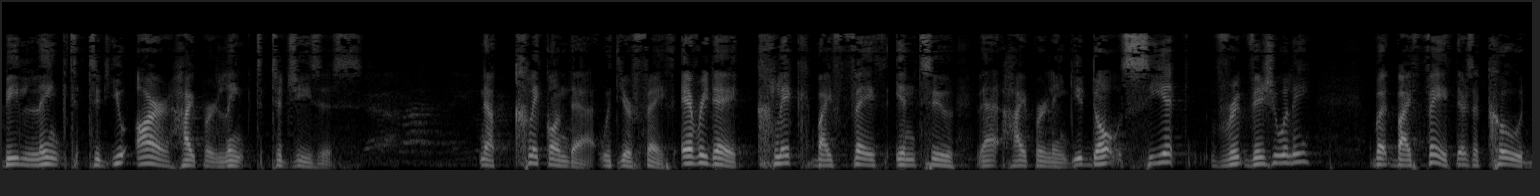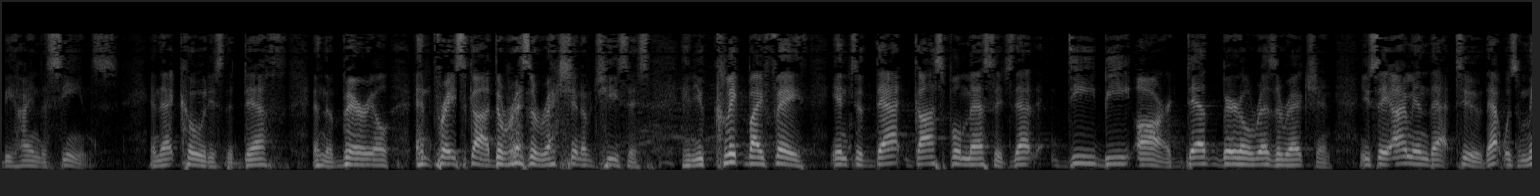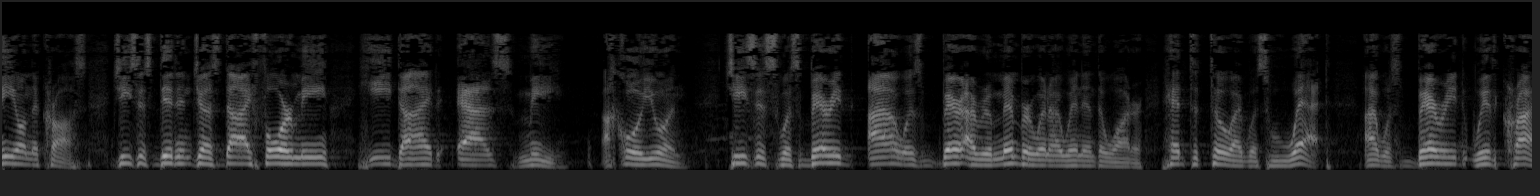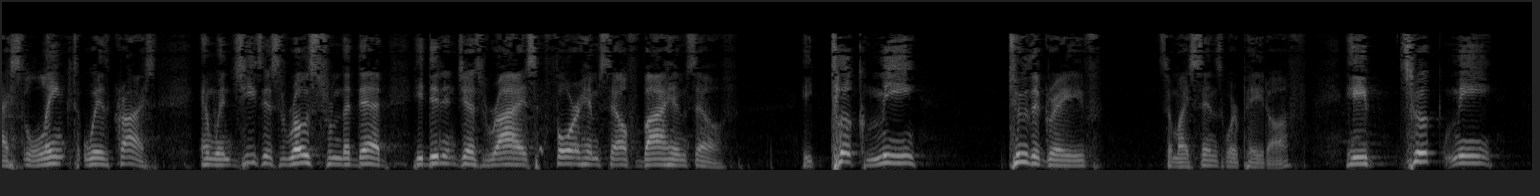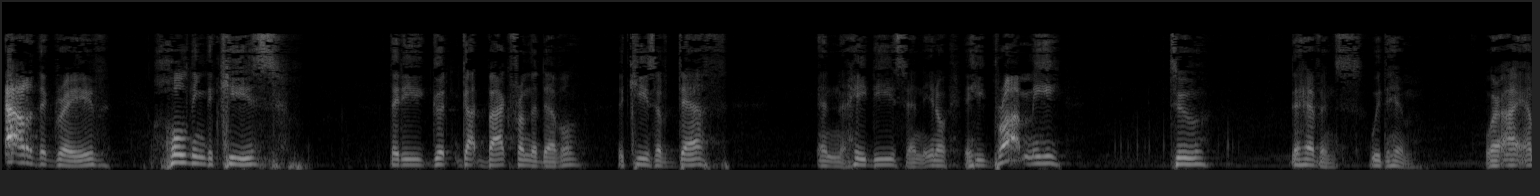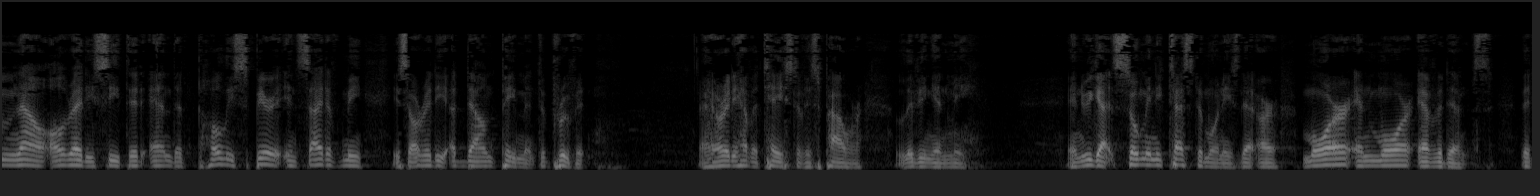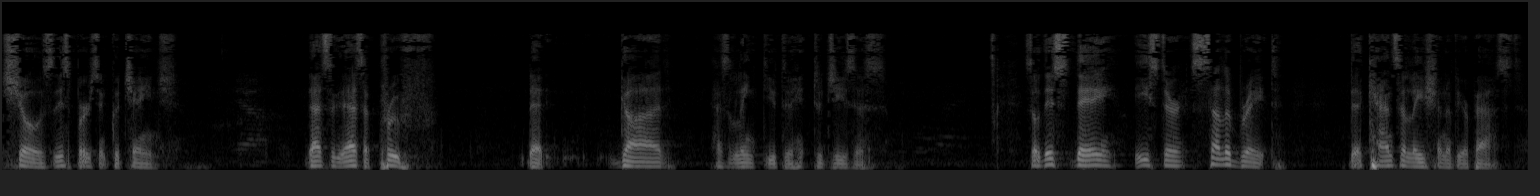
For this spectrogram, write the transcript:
Be linked to you are hyperlinked to Jesus. Now click on that with your faith. Every day, click by faith into that hyperlink. You don't see it visually, but by faith, there's a code behind the scenes. And that code is the death and the burial and praise God, the resurrection of Jesus. And you click by faith into that gospel message, that DBR, death, burial, resurrection. You say, I'm in that too. That was me on the cross. Jesus didn't just die for me. He died as me. Ako yun. Jesus was buried. I was buried. I remember when I went in the water. Head to toe, I was wet. I was buried with Christ, linked with Christ. And when Jesus rose from the dead, he didn't just rise for himself by himself. He took me to the grave, so my sins were paid off. He took me out of the grave, holding the keys that he got back from the devil, the keys of death and Hades, and you know, he brought me to the heavens with him, where I am now already seated, and the Holy Spirit inside of me is already a down payment to prove it. I already have a taste of his power living in me. And we got so many testimonies that are more and more evidence that shows this person could change. That's a, that's a proof that God has linked you to, to Jesus. So this day, Easter, celebrate the cancellation of your past.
